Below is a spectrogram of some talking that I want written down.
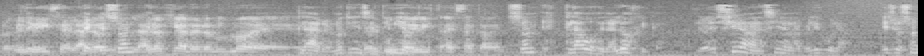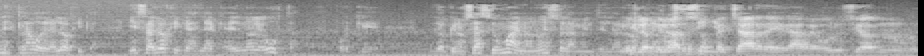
Pero que de, te dice, la, de lo- que son, la lógica no es lo mismo de. Claro, no tienen sentimiento. punto de vista, exactamente. son esclavos de la lógica. Lo llegan a decir en la película, ellos son esclavos de la lógica. Y esa lógica es la que a él no le gusta. Porque lo que nos hace humanos no es solamente la Y lógica. es lo que lo hace sospechar de la revolución.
